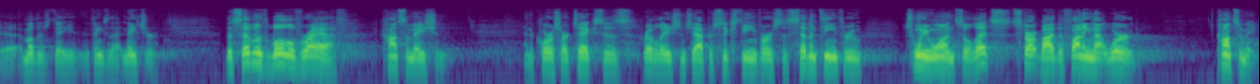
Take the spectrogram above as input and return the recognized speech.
uh, Mother's Day and things of that nature. The seventh bowl of wrath, consummation. And of course, our text is Revelation chapter 16, verses 17 through 21. So let's start by defining that word consummate.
